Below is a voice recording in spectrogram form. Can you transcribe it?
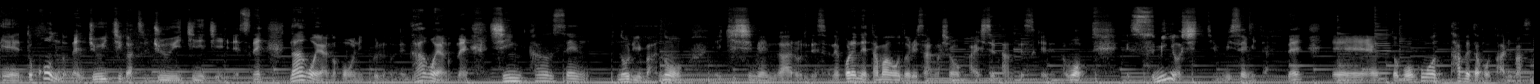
えっ、ー、と、今度ね、11月11日にですね、名古屋の方に来るので、名古屋のね、新幹線乗り場のきしめんがあるんですよね。これね、卵鳥さんが紹介してたんですけれども、住吉っていう店みたいでね、えー、っと、僕も食べたことあります。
